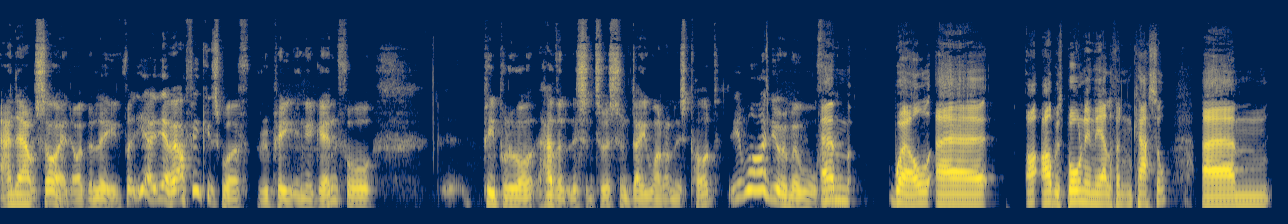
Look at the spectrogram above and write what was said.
and outside, I believe. But yeah, yeah, I think it's worth repeating again for people who haven't listened to us from day one on this pod. Why aren't you a Millwall fan? Um, well, uh, I, I, was born in the Elephant and Castle. Um,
